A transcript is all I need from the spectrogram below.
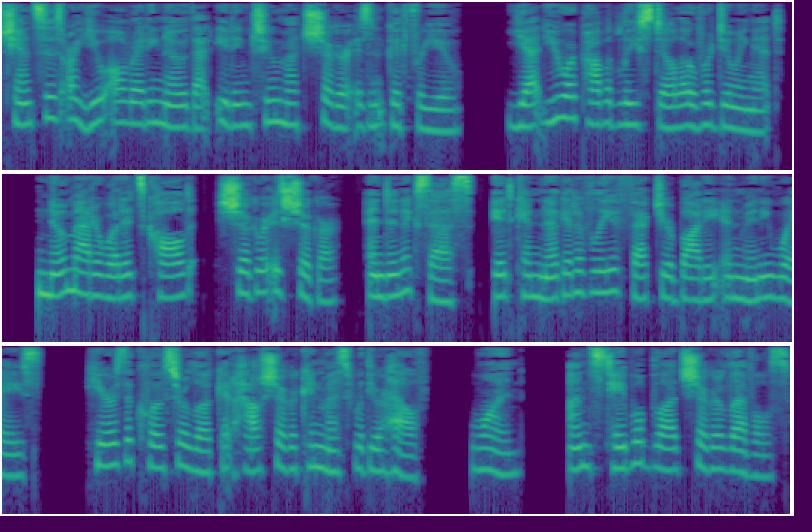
Chances are you already know that eating too much sugar isn't good for you. Yet you are probably still overdoing it. No matter what it's called, sugar is sugar, and in excess, it can negatively affect your body in many ways. Here's a closer look at how sugar can mess with your health. 1. Unstable blood sugar levels.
